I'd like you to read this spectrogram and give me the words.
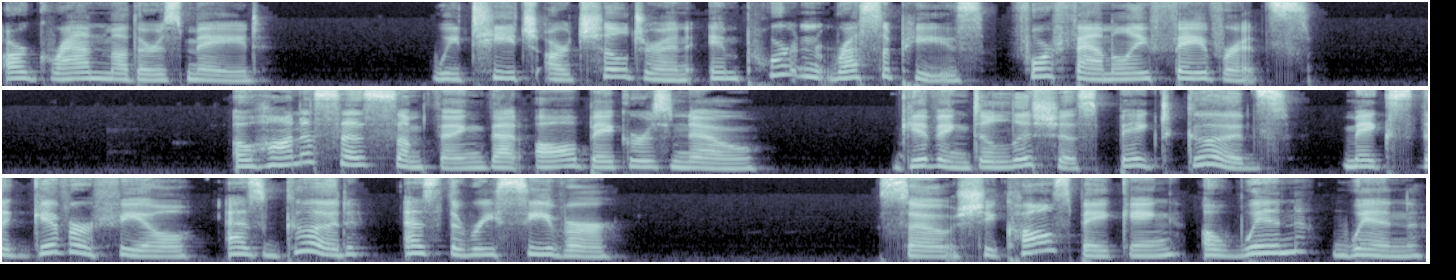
our grandmothers made we teach our children important recipes for family favorites. Ohana says something that all bakers know. Giving delicious baked goods makes the giver feel as good as the receiver. So she calls baking a win win.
